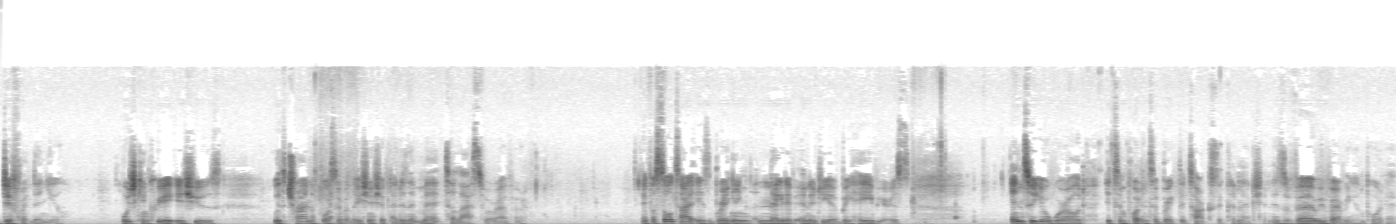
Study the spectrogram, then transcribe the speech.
different than you, which can create issues with trying to force a relationship that isn't meant to last forever. If a soul tie is bringing negative energy of behaviors into your world, it's important to break the toxic connection. It's very, very important.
